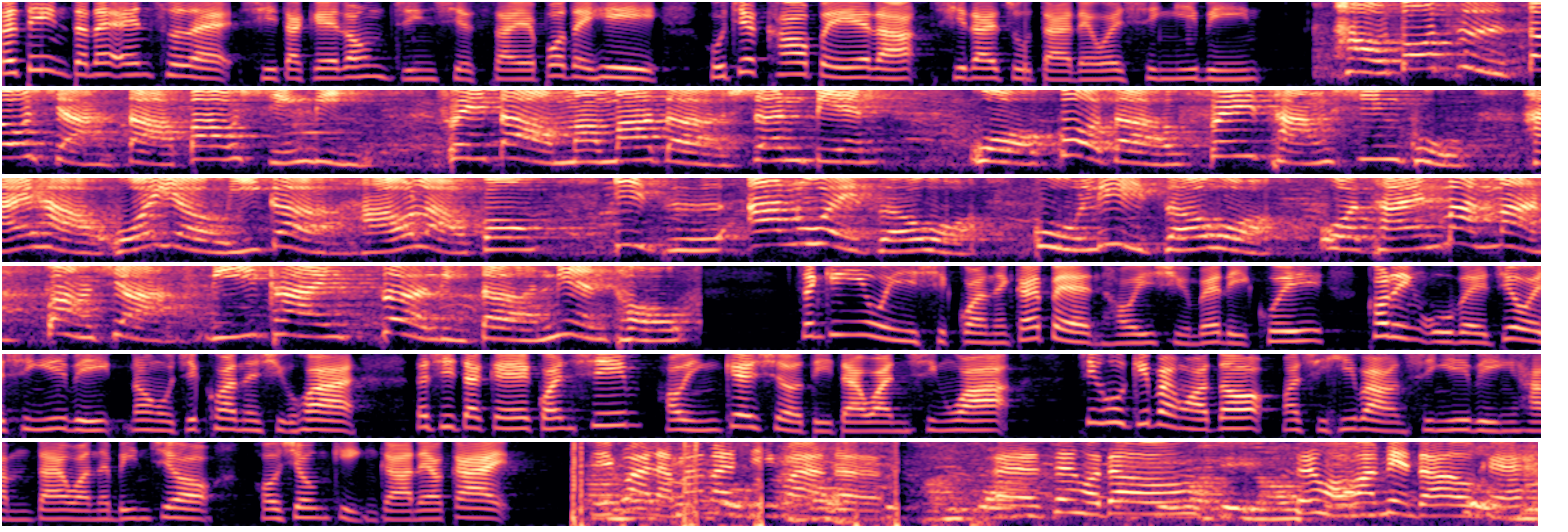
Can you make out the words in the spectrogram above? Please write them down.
台顶等咧演出的是大家拢真熟悉的布袋戏，负责拷贝的人是来自大陆的新移民。好多次都想打包行李飞到妈妈的身边，我过得非常辛苦，还好我有一个好老公，一直安慰着我，鼓励着我，我才慢慢放下离开这里的念头。曾经因为习惯的改变，互伊想要离开，可能有未少的新移民拢有这款的想法，但是大家关心，互因继续伫台湾生活。政府举办活动，嘛是希望新移民和台湾的民众互相更加了解。习惯了，慢慢习惯了。呃，生活都生活方面都 OK。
